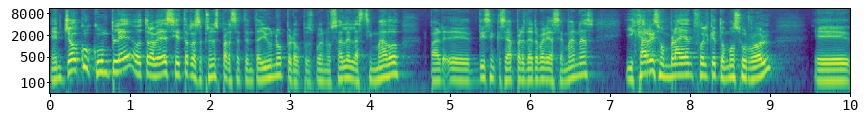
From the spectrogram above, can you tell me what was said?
En Joku cumple otra vez, siete recepciones para 71, pero pues bueno, sale lastimado. Eh, dicen que se va a perder varias semanas. Y Harrison Bryant fue el que tomó su rol. Eh,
